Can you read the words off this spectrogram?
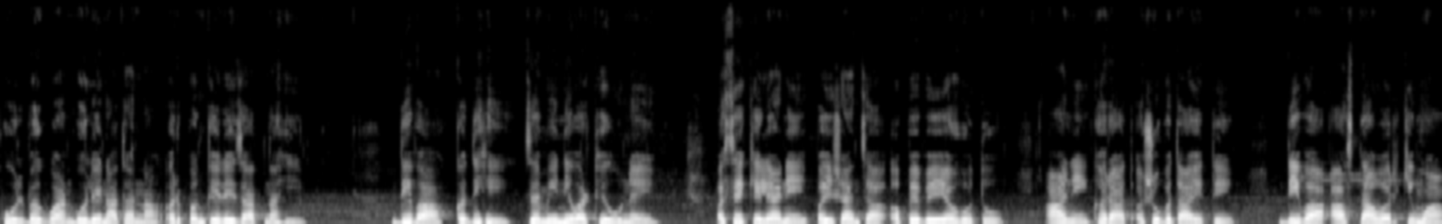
फूल भगवान भोलेनाथांना अर्पण केले जात नाही. दिवा कधीही जमिनीवर ठेवू नये असे केल्याने पैशांचा अपव्यय होतो आणि घरात अशुभता येते. दिवा आसनावर किंवा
